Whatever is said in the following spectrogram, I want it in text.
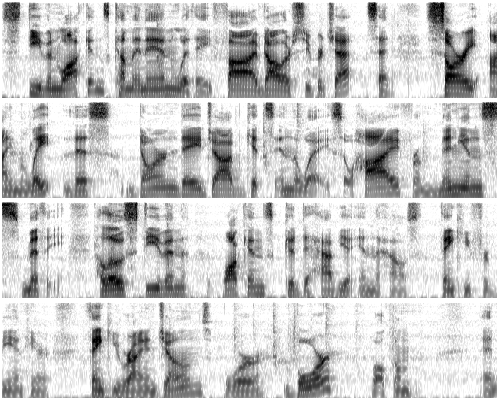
Stephen Watkins coming in with a $5 super chat said, Sorry I'm late. This darn day job gets in the way. So, hi from Minion Smithy. Hello, Stephen Watkins. Good to have you in the house. Thank you for being here. Thank you, Ryan Jones. Boar, Boar, welcome. And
